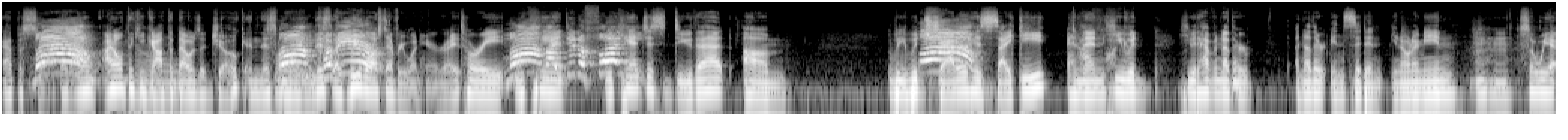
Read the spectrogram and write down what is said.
episode. Like, I don't I don't think he got that that was a joke, and this Mom, one this come like we here. lost everyone here, right? Tori, Mom, we I can't. did a We funny. can't just do that. Um, we would shatter Mom! his psyche, and then he would he would have another another incident. You know what I mean? So we ha-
